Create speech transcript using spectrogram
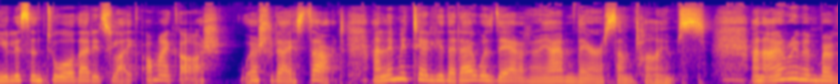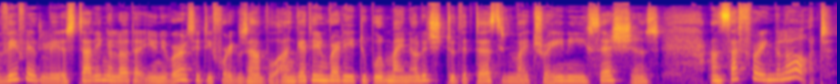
you listen to all that, it's like, oh my gosh, where should I start? And let me tell you that I was there and I am there sometimes. And I remember vividly studying a lot at university, for example, and getting ready to put my knowledge to the test in my trainee sessions and suffering a lot.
